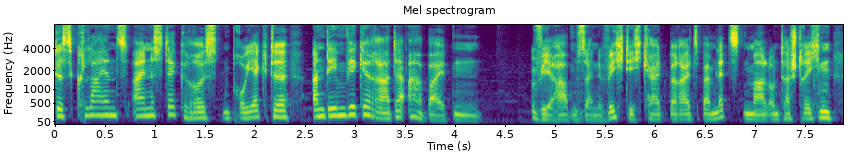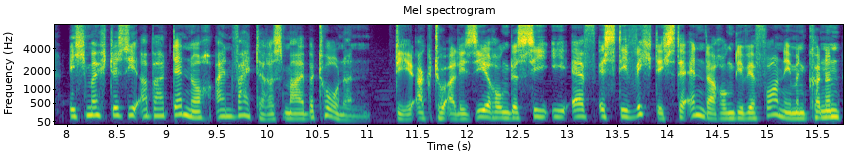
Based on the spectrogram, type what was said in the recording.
des Clients eines der größten Projekte, an dem wir gerade arbeiten. Wir haben seine Wichtigkeit bereits beim letzten Mal unterstrichen, ich möchte sie aber dennoch ein weiteres Mal betonen. Die Aktualisierung des CEF ist die wichtigste Änderung, die wir vornehmen können,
